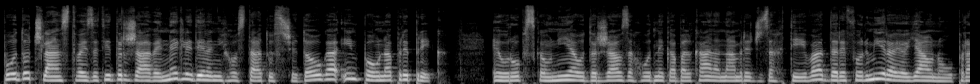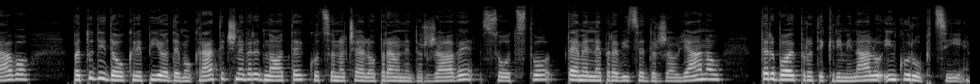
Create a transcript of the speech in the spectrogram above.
Pot do članstva je za te države, ne glede na njihov status, še dolga in polna preprek. Evropska unija od držav Zahodnega Balkana namreč zahteva, da reformirajo javno upravo, pa tudi da ukrepijo demokratične vrednote, kot so načelo pravne države, sodstvo, temeljne pravice državljanov ter boj proti kriminalu in korupciji.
